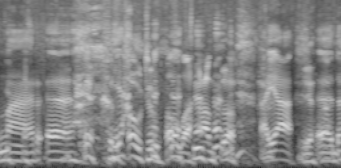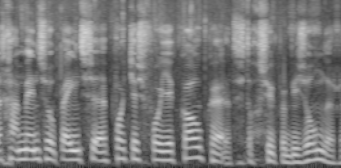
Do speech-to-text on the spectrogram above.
Maar, uh, genoten ja. van alle aandacht. nou ja, ja. Uh, dan gaan mensen opeens uh, potjes voor je koken. Dat is toch super bijzonder.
